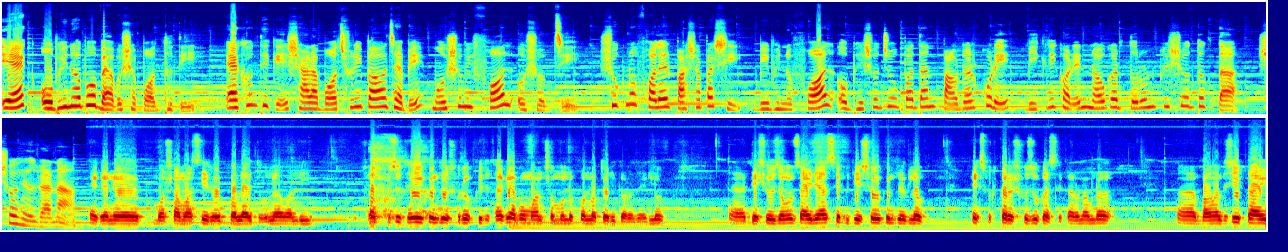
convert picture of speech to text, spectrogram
এক অভিনব ব্যবসা পদ্ধতি। এখন থেকে সারা বছরই পাওয়া যাবে মৌসুমি ফল ও সবজি। শুকনো ফলের পাশাপাশি বিভিন্ন ফল ও ভেষজ উপাদান পাউডার করে বিক্রি করেন নওগাঁর তরুণ কৃষি উদ্যোক্তা সোহেল রানা। এখানে মশা, মাছি, রোগ বালাই ধুলাবালি সবকিছু থেকে কিন্তু সুরক্ষিত থাকে এবং মানসম্পন্ন পণ্য তৈরি করা যায়। এগুলো দেশেও যেমন চাহিদা আছে, বিদেশেও কিন্তু এগুলো এক্সপোর্ট করার সুযোগ আছে। কারণ আমরা বাংলাদেশে প্রায়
